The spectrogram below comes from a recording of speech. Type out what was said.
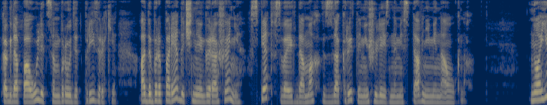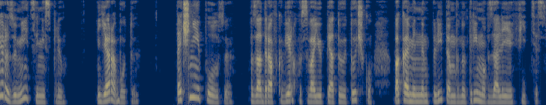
когда по улицам бродят призраки, а добропорядочные горожане спят в своих домах с закрытыми железными ставнями на окнах. Ну а я, разумеется, не сплю. Я работаю. Точнее, ползаю, задрав кверху свою пятую точку по каменным плитам внутри мавзолея Фиттис.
